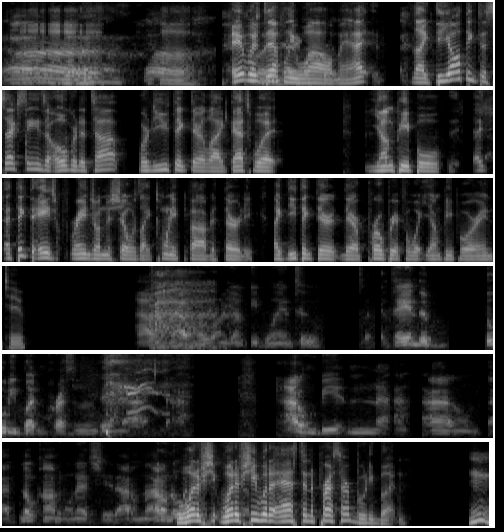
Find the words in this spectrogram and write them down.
Oh, boy. Uh, oh. It was Oh, definitely wild, man. I, like, do y'all think the sex scenes are over the top, or do you think they're like that's what young people? I, I think the age range on the show was like twenty five to thirty. Like, do you think they're they're appropriate for what young people are into? I don't, I don't know what young people are into. If they're into booty button pressing, then nah, nah. I don't be nah. I don't. I, no comment on that shit. I don't know. I don't know. What if she What if she would have asked him to press her booty button? Hmm,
